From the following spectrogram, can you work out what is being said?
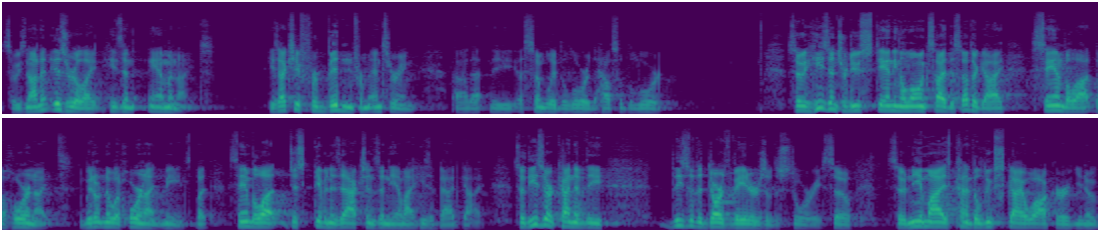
So he's not an Israelite, he's an Ammonite. He's actually forbidden from entering uh, that, the assembly of the Lord, the house of the Lord. So he's introduced standing alongside this other guy, Sanballat the Horonite. We don't know what Horonite means, but Sanballat, just given his actions in Nehemiah, he's a bad guy. So these are kind of the these are the Darth Vaders of the story. So, so Nehemiah is kind of the Luke Skywalker, you know,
